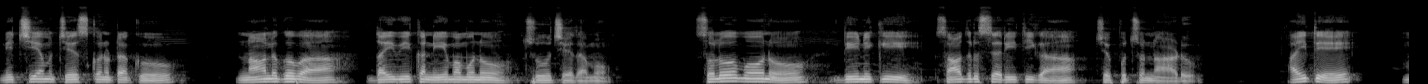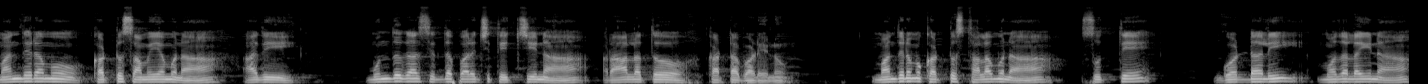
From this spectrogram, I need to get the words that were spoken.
నిశ్చయం చేసుకొనుటకు నాలుగవ దైవిక నియమమును చూచేదము. సొలోమోను దీనికి సాదృశ్య రీతిగా చెప్పుచున్నాడు. అయితే మందిరము కట్టు సమయమున అది ముందుగా సిద్ధపరిచి తెచ్చిన రాళ్ళతో కట్టబడెను. మందిరము కట్టు స్థలమున సుత్తే గొడ్డలి మొదలైన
